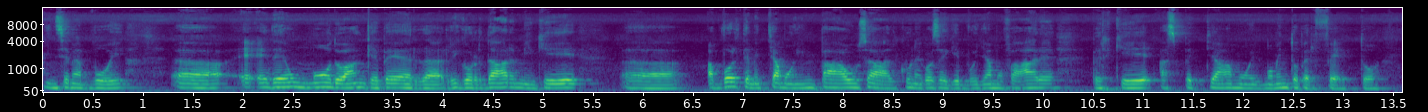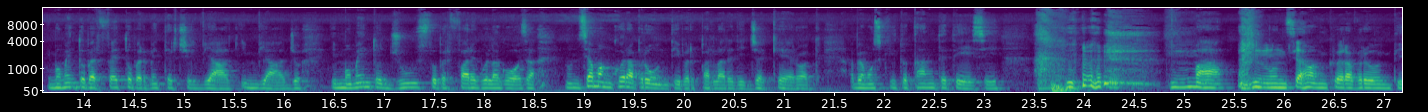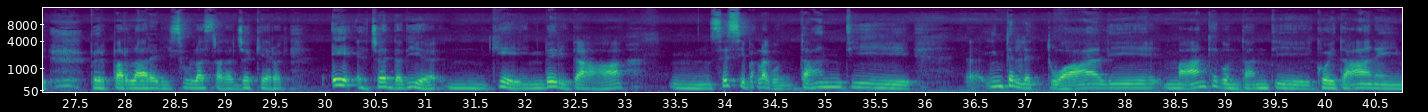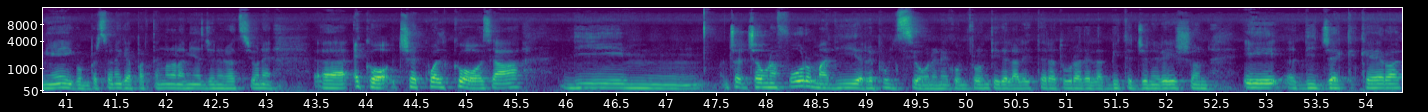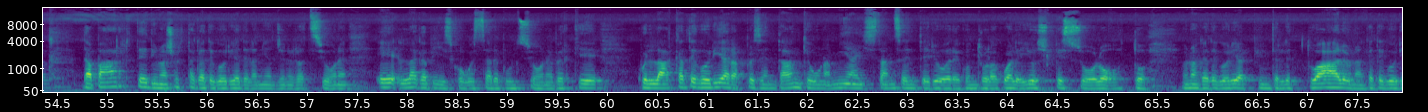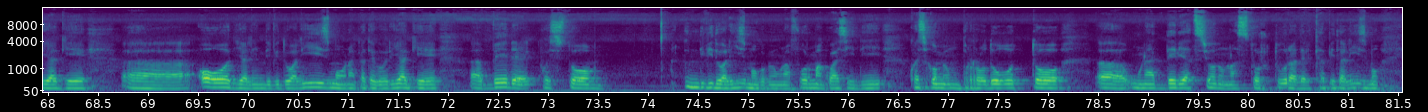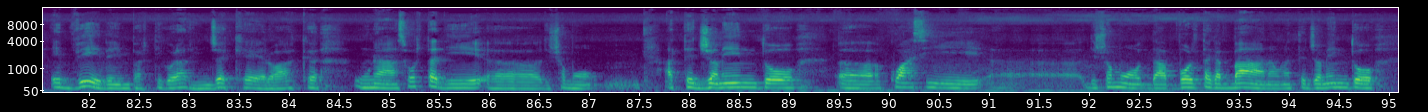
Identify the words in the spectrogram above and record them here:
insieme a voi. Eh, ed è un modo anche per ricordarmi che eh, a volte mettiamo in pausa alcune cose che vogliamo fare perché aspettiamo il momento perfetto, il momento perfetto per metterci in viaggio, il momento giusto per fare quella cosa. Non siamo ancora pronti per parlare di Jack Kerouac, abbiamo scritto tante tesi, ma non siamo ancora pronti per parlare di Sulla strada Jack Kerouac. E c'è da dire mm, che in verità, mm, se si parla con tanti intellettuali, ma anche con tanti coetanei miei, con persone che appartengono alla mia generazione, eh, ecco, c'è qualcosa di... Mm, cioè, c'è una forma di repulsione nei confronti della letteratura della Beat Generation e eh, di Jack Kerouac da parte di una certa categoria della mia generazione. E la capisco questa repulsione perché quella categoria rappresenta anche una mia istanza interiore contro la quale io spesso lotto, è una categoria più intellettuale, una categoria che eh, odia l'individualismo, una categoria che eh, vede questo individualismo come una forma quasi di, quasi come un prodotto, uh, una deviazione, una stortura del capitalismo e vede in particolare in Jack Kerouac una sorta di, uh, diciamo, atteggiamento uh, quasi, diciamo, da volta gabbana, un atteggiamento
